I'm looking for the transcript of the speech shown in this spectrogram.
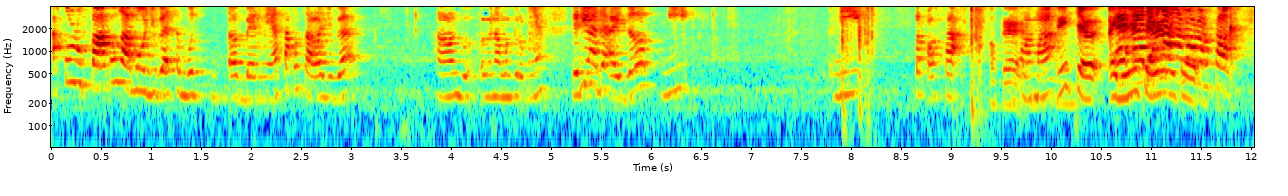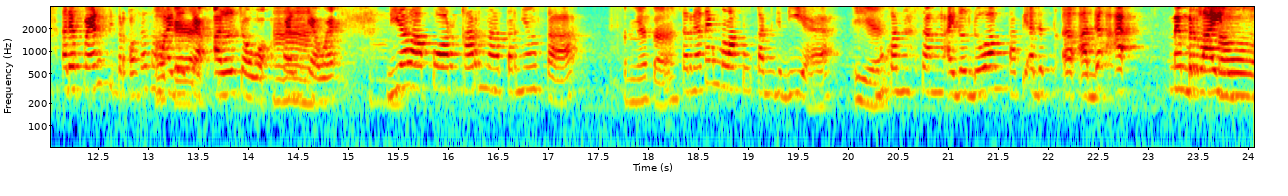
aku lupa aku nggak mau juga sebut uh, bandnya. Takut salah juga. Uh, uh, nama grupnya. Jadi ada idol di di perkosa. Oke. sama. Ini cewek, eh, idolnya ada cewek no, salah. Ada fans diperkosa sama Oke. idol, ce- idol cowok fans Hmm. cewek dia lapor karena ternyata Ternyata. ternyata yang melakukan ke dia Iya. bukan sang idol doang tapi ada eh, ada eh, member lain Oh.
